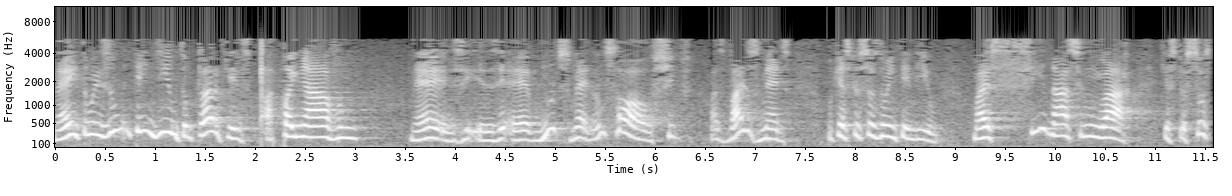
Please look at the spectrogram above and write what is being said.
Né? Então eles não entendiam, então claro que eles apanhavam, né? eles, eles, é, muitos médicos, não só o Chico, mas vários médicos, porque as pessoas não entendiam. Mas se nasce num lar que as pessoas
